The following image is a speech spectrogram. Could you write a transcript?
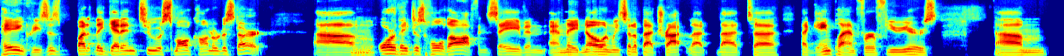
pay increases, but they get into a small condo to start. Um, mm-hmm. or they just hold off and save and and they know and we set up that track that that uh, that game plan for a few years. Um,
